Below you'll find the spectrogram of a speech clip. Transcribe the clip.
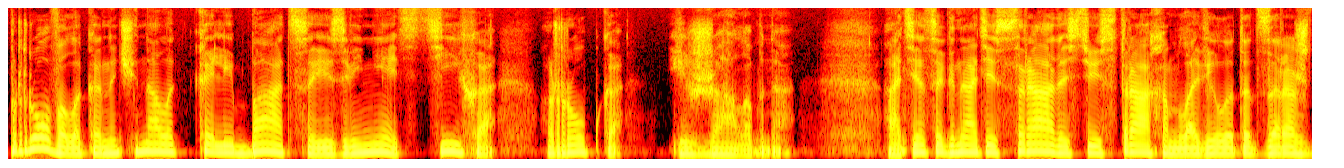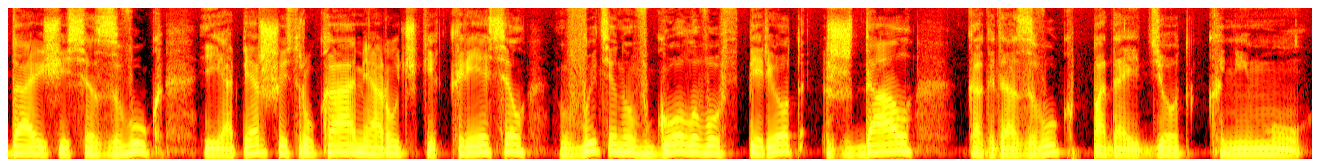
проволока начинала колебаться и звенеть тихо, робко и жалобно. Отец Игнатий с радостью и страхом ловил этот зарождающийся звук и, опершись руками о ручки кресел, вытянув голову вперед, ждал, когда звук подойдет к нему.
